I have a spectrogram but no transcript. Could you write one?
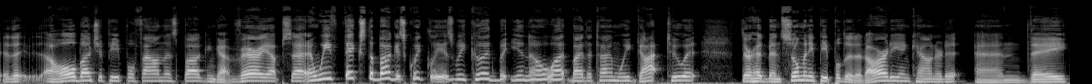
a whole bunch of people found this bug and got very upset, and we fixed the bug as quickly as we could. But you know what? By the time we got to it, there had been so many people that had already encountered it, and they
